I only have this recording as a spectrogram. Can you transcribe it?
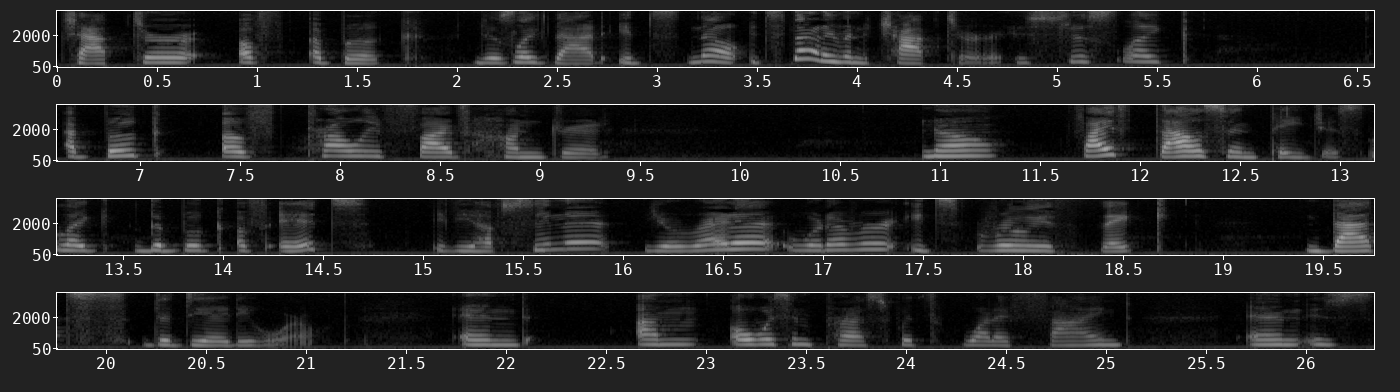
chapter of a book just like that. It's no it's not even a chapter. It's just like a book of probably 500 no 5000 pages like the book of it. If you have seen it you read it whatever it's really thick. That's the DID world. And I'm always impressed with what I find and it's,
